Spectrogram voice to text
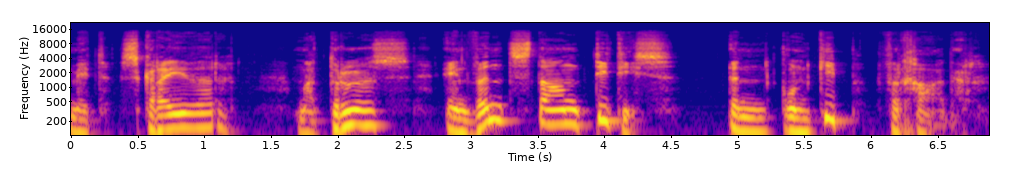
met skrywer, matroos en wind staan tities in konkiep vergader.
